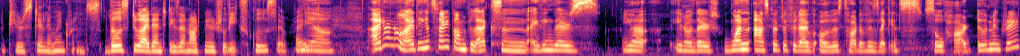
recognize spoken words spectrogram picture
but you're still immigrants. Those two identities are not mutually exclusive, right? Yeah. I don't know. I think it's very complex, and I think there's yeah, you know, there's one aspect of it I've always thought of is like it's so hard to immigrate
